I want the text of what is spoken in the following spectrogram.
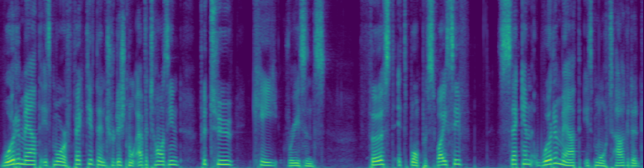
Word of mouth is more effective than traditional advertising for two key reasons. First, it's more persuasive. Second, word of mouth is more targeted.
